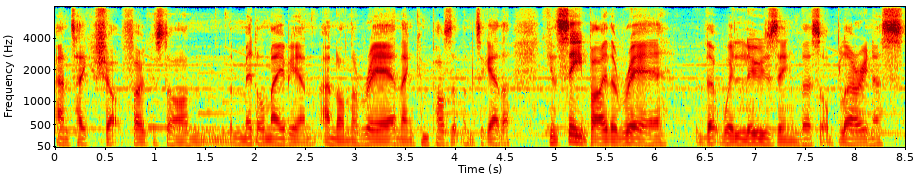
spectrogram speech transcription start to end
and take a shot focused on the middle maybe and, and on the rear and then composite them together. You can see by the rear that we're losing the sort of blurriness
